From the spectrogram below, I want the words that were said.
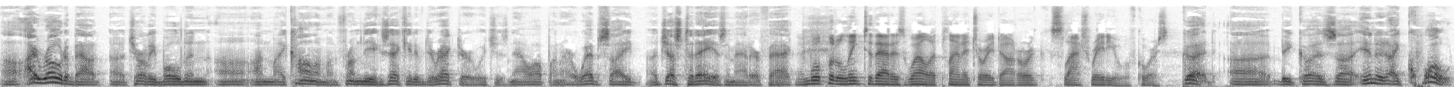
I wrote about uh, Charlie Bolden uh, on my column From the Executive Director, which is now up on our website uh, just today, as a matter of fact. And we'll put a link to that as well at planetary.org slash radio, of course. Good, uh, because uh, in it I quote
